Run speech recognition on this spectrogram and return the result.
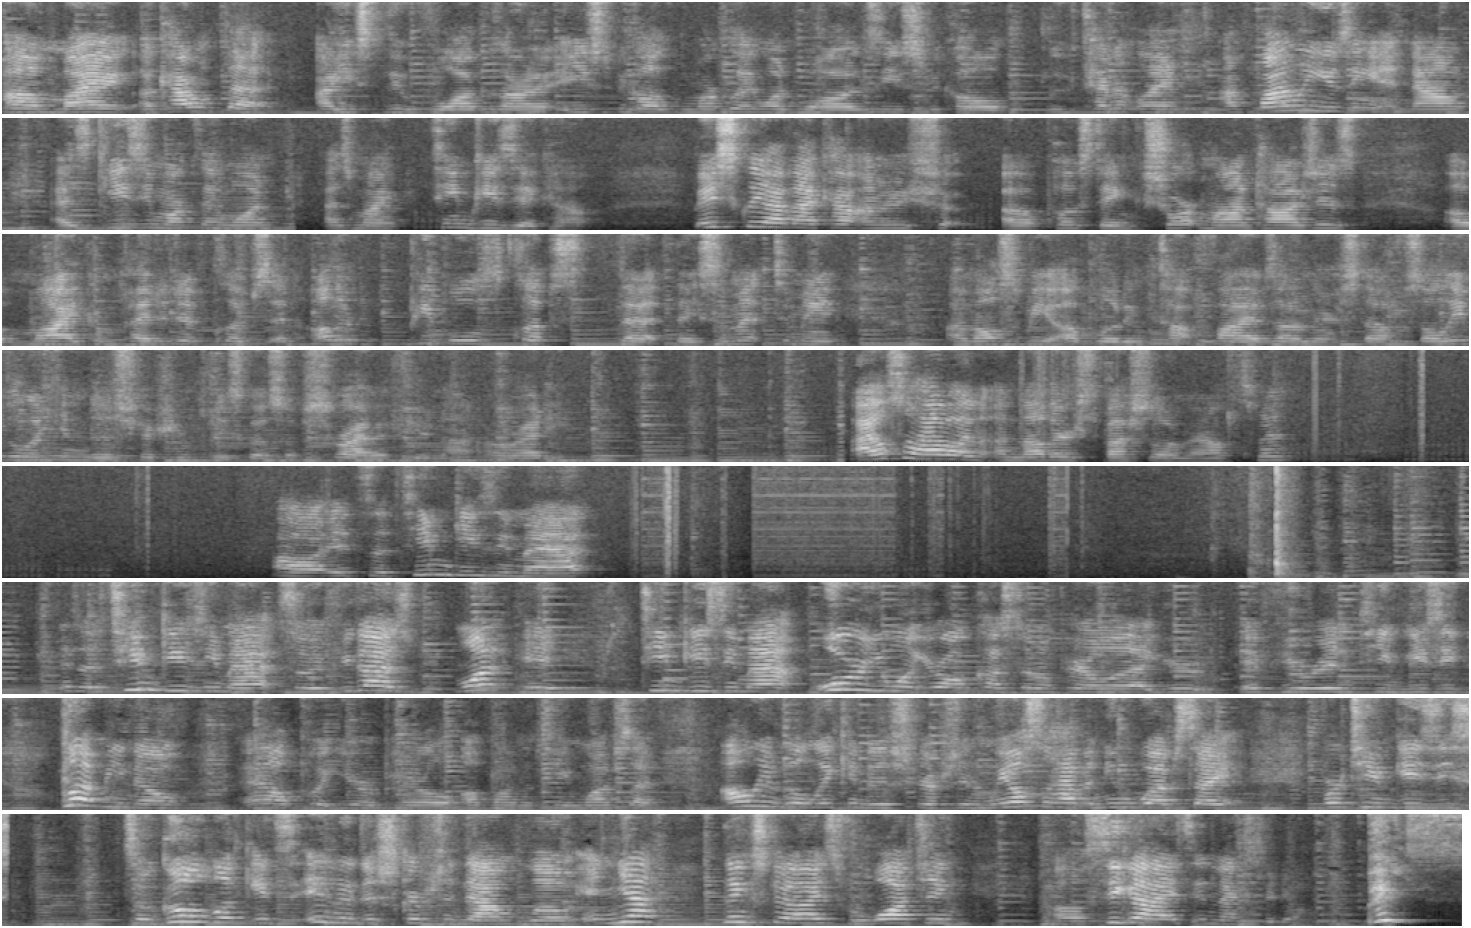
um, my account that I used to do vlogs on, it used to be called Markleng 1 Vlogs. It used to be called Lieutenant Lang. I'm finally using it now as Gezy Mark Lang 1 as my Team Gezy account. Basically on that account I'm going to be uh, posting short montages of my competitive clips and other people's clips that they submit to me I'm also be uploading top fives on their stuff, so I'll leave the link in the description. Please go subscribe if you're not already. I also have an, another special announcement. Uh, it's a Team Gezy mat. It's a Team Gezy mat, so if you guys want a Team Gezy mat, or you want your own custom apparel that you're, if you're in Team Gezy, let me know, and I'll put your apparel up on the team website. I'll leave the link in the description. We also have a new website for Team Gezy, so go look. It's in the description down below. And yeah, thanks guys for watching. I'll see you guys in the next video. Peace!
